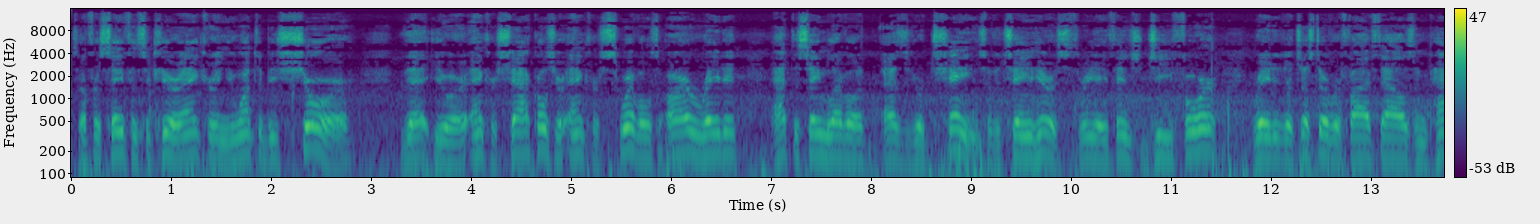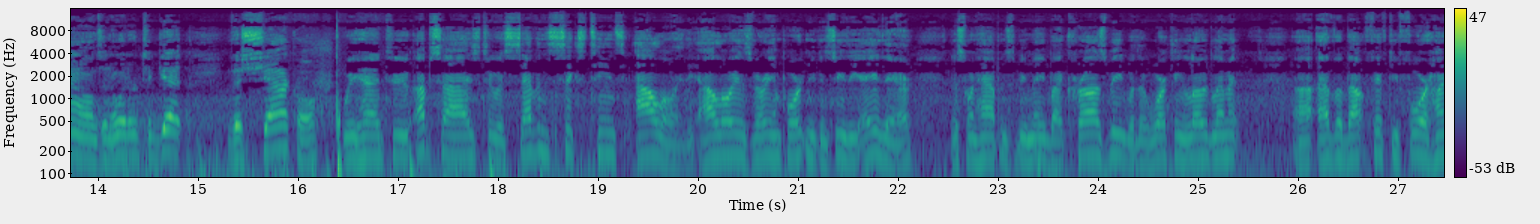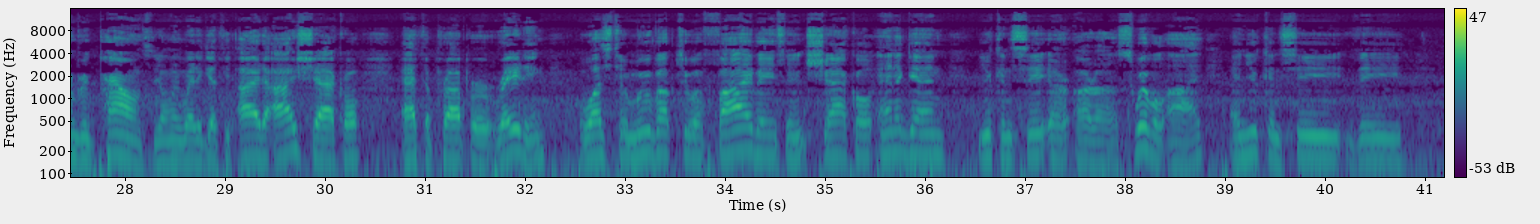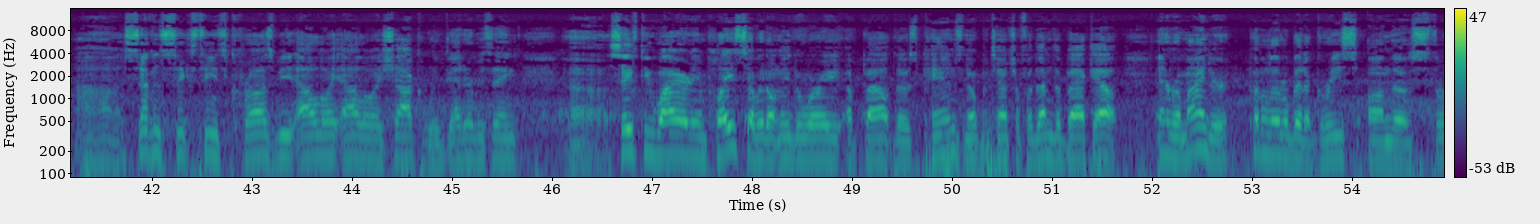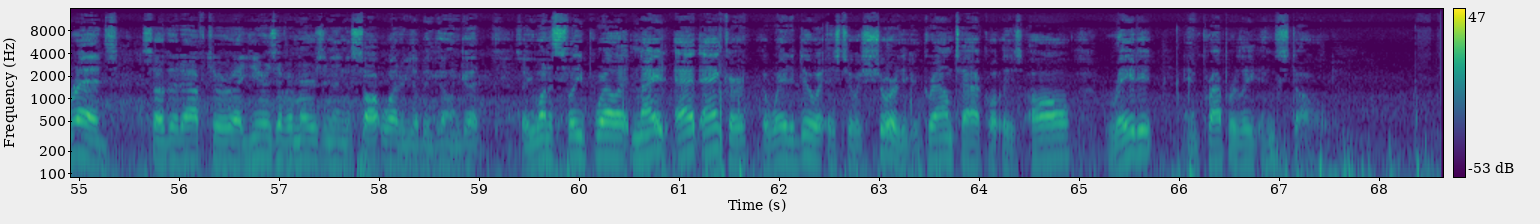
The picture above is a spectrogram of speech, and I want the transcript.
So for safe and secure anchoring, you want to be sure that your anchor shackles, your anchor swivels are rated at the same level as your chain. So the chain here is 3 8 inch G4, rated at just over 5,000 pounds. In order to get the shackle, we had to upsize to a 7 16 alloy. The alloy is very important. You can see the A there. This one happens to be made by Crosby with a working load limit uh, of about 5,400 pounds. The only way to get the eye-to-eye -eye shackle at the proper rating was to move up to a 5 8 inch shackle. And again, you can see, or, or a swivel eye, and you can see the uh, 7 16 Crosby alloy alloy shackle. We've got everything uh, safety wired in place so we don't need to worry about those pins, no potential for them to back out. And a reminder, put a little bit of grease on those threads so that after uh, years of immersion in the salt water, you'll be going good. So you want to sleep well at night at anchor. The way to do it is to assure that your ground tackle is all rated and properly installed.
